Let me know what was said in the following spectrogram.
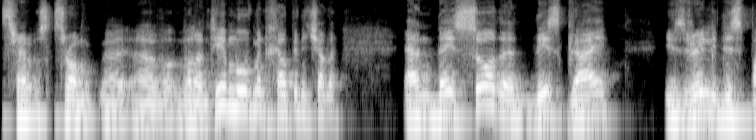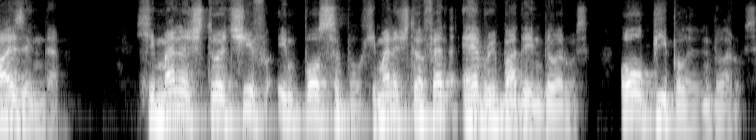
strong uh, uh, volunteer movement, helping each other. And they saw that this guy is really despising them. He managed to achieve impossible. He managed to offend everybody in Belarus, all people in Belarus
